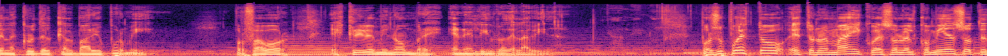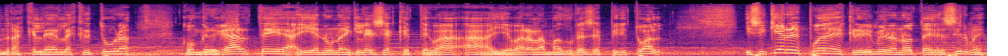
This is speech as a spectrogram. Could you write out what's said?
en la cruz del Calvario por mí por favor, escribe mi nombre en el libro de la vida. Por supuesto, esto no es mágico, es solo el comienzo, tendrás que leer la escritura, congregarte ahí en una iglesia que te va a llevar a la madurez espiritual. Y si quieres, puedes escribirme una nota y decirme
